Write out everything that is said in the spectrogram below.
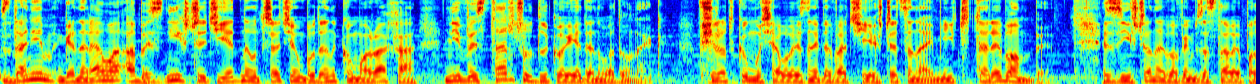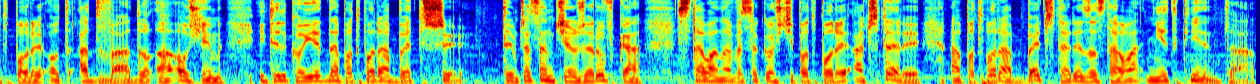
Zdaniem generała, aby zniszczyć jedną trzecią budynku Moracha, nie wystarczył tylko jeden ładunek. W środku musiały znajdować się jeszcze co najmniej cztery bomby. Zniszczone bowiem zostały podpory od A2 do A8 i tylko jedna podpora B3. Tymczasem ciężarówka stała na wysokości podpory A4, a podpora B4 została nietknięta.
